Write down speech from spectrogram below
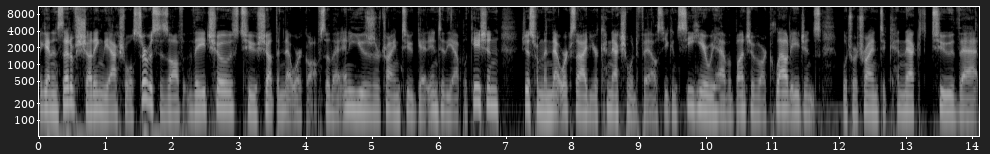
again, instead of shutting the actual services off, they chose to shut the network off so that any users are trying to get into the application, just from the network side, your connection would fail. So you can see here we have a bunch of our cloud agents which were trying to connect to that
